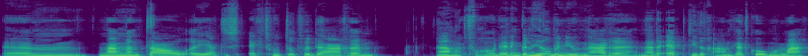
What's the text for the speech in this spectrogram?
Um, maar mentaal, ja, het is echt goed dat we daar um, aandacht voor houden. En ik ben heel benieuwd naar, uh, naar de app die eraan gaat komen. Maar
